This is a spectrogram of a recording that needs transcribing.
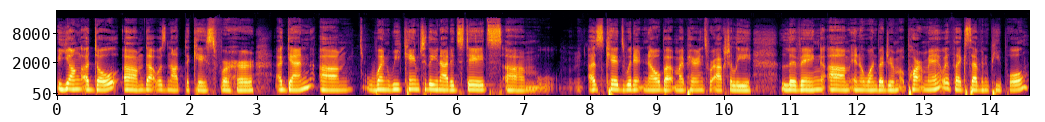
a young adult, um, that was not the case for her again. Um, when we came to the United States, um, as kids, we didn't know, but my parents were actually living um, in a one bedroom apartment with like seven people.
